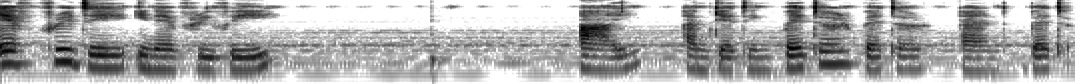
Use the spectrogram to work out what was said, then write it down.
Every day, in every way, I am getting better, better, and better.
